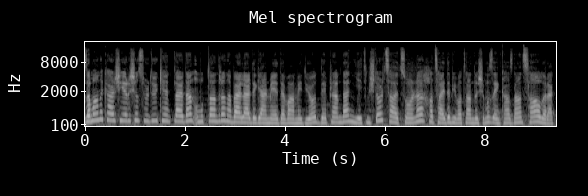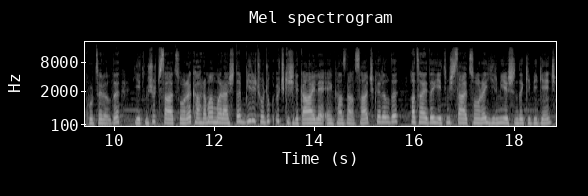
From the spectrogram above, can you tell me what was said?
Zamana karşı yarışın sürdüğü kentlerden umutlandıran haberler de gelmeye devam ediyor. Depremden 74 saat sonra Hatay'da bir vatandaşımız enkazdan sağ olarak kurtarıldı. 73 saat sonra Kahramanmaraş'ta biri çocuk 3 kişilik aile enkazdan sağ çıkarıldı. Hatay'da 70 saat sonra 20 yaşındaki bir genç,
